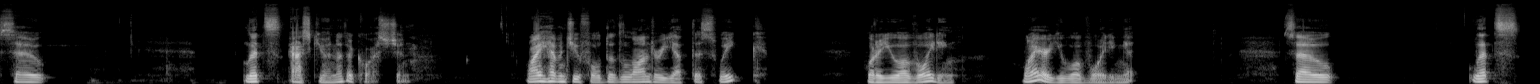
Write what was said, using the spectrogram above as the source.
So let's ask you another question. Why haven't you folded the laundry yet this week? What are you avoiding? Why are you avoiding it? So let's,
